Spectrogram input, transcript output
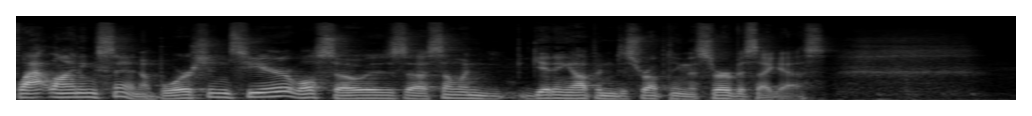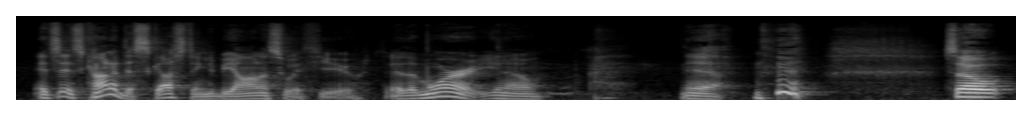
flatlining sin. Abortions here. Well, so is uh, someone getting up and disrupting the service, I guess. It's it's kind of disgusting to be honest with you. The more you know, yeah. so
